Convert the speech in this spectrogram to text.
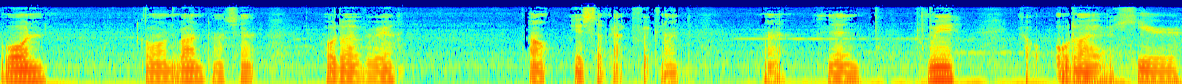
one go on run, that's it. All the way over here. Oh, it's the black thick line. Right, and then we go all the way over here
